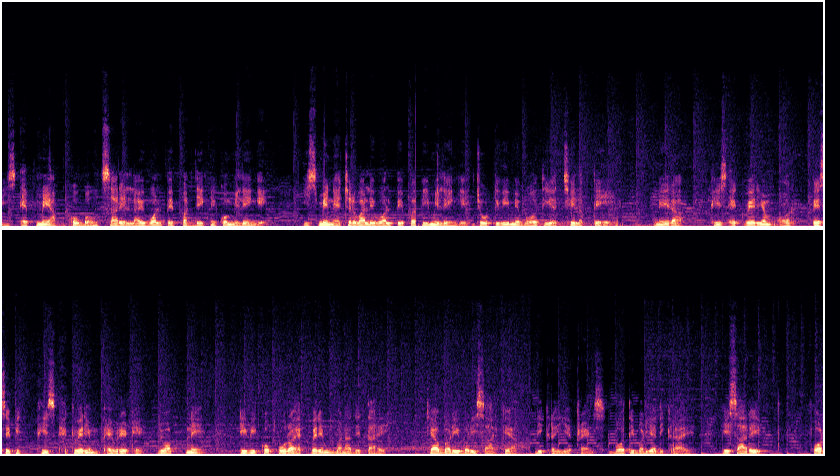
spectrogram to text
इस ऐप में आपको बहुत सारे लाइव वॉलपेपर देखने को मिलेंगे. इसमें नेचर वाले वॉलपेपर भी मिलेंगे, जो टीवी में बहुत ही अच्छे लगते हैं. मेरा फ़िश एक्वेरियम और पैसिफिक फ़िश एक्वेरियम फेवरेट है, जो अपने टीवी को पूरा एक्वेरियम बना देता है। क्या बड़ी बड़ी सार्कियाँ दिख रही है फ्रेंड्स बहुत ही बढ़िया दिख रहा है। ये सारे फोर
